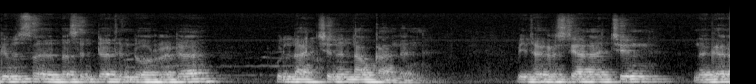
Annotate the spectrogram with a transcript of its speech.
ግብፅ በስደት እንደወረደ ሁላችን እናውቃለን። ቤተ ክርስቲያናችን ነገረ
